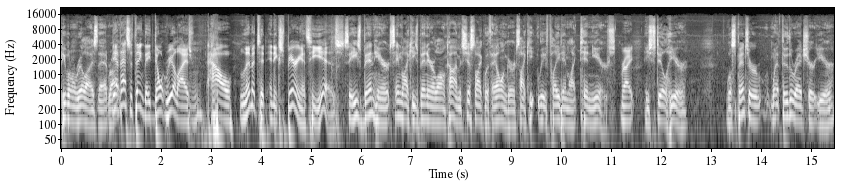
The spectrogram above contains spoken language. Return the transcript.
People don't realize that, right? Yeah, that's the thing. They don't realize Mm-hmm. how limited in experience he is. See, he's been here. It seemed like he's been here a long time. It's just like with Ehlinger. It's like he, we've played him like 10 years. Right. He's still here. Well, Spencer went through the redshirt year,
